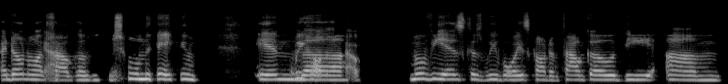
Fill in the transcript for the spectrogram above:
I don't know what Yeah. Falco's actual name in We the call it Falco. Movie is because we've always called him Falco. The um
